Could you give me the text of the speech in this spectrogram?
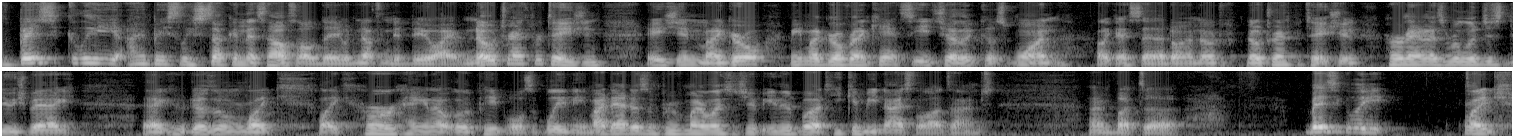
basically, I'm basically stuck in this house all day with nothing to do. I have no transportation. Asian, my girl, me and my girlfriend can't see each other because one, like I said, I don't have no no transportation. Her nana's a religious douchebag. Like, who doesn't like like her hanging out with other people? So believe me, my dad doesn't improve my relationship either, but he can be nice a lot of times. Um, but uh, basically, like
